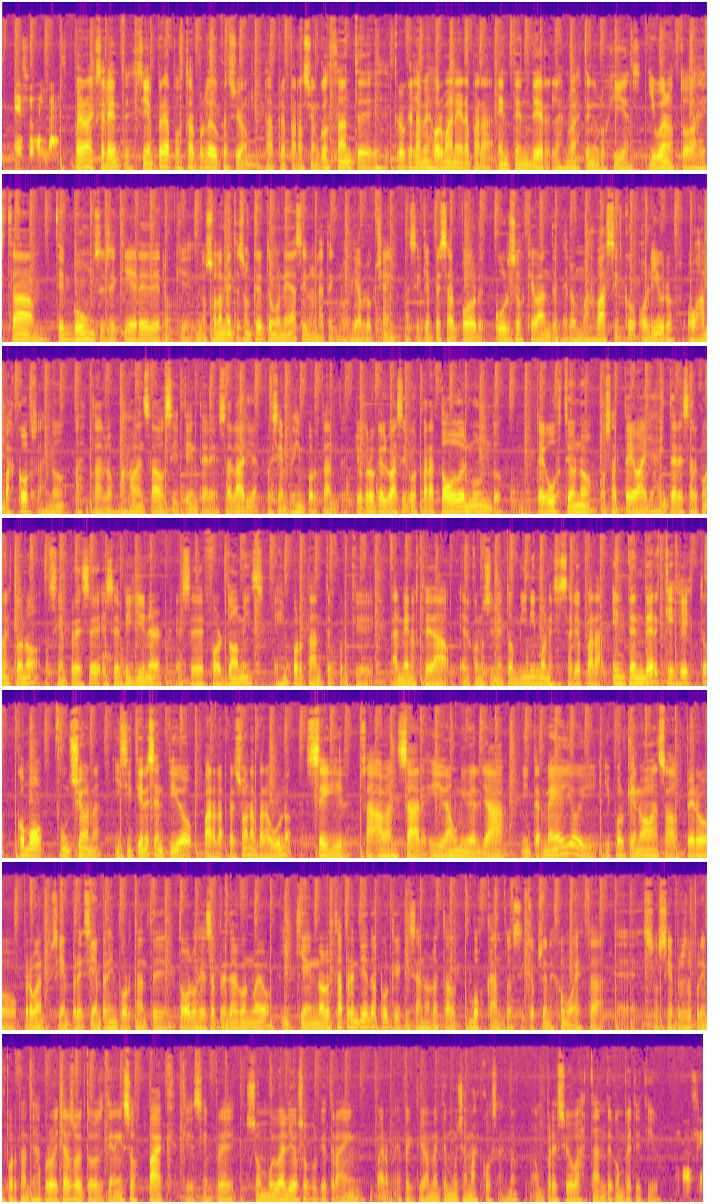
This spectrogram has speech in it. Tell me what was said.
Bueno, excelente. Siempre apostar por la educación, la preparación constante, creo que es la mejor manera para entender las nuevas tecnologías y bueno, toda esta este boom, si se quiere, de lo que no solamente son criptomonedas, sino la tecnología blockchain. Así que empezar por cursos que van desde lo más básico o libros o ambas cosas, ¿no? Hasta los más avanzados si te interesa el área, pues siempre es importante. Yo creo que el básico es para todo el mundo, te guste o no, o sea, te vayas a interesar con esto o no, siempre ese, ese beginner, ese for dummies es importante porque al menos te da el conocimiento mínimo necesario para entender qué es esto, cómo funciona y si tiene sentido para la persona, para uno, seguir, o sea, avanzar e ir a un nivel ya intermedio y, y por qué no avanzado. Pero, pero bueno, siempre, siempre es importante todos los días aprender algo nuevo y quien no lo está aprendiendo es porque quizás no lo está buscando. Así que opciones como esta eh, son siempre súper importantes aprovechar, sobre todo si tienen esos packs que siempre son muy valiosos porque traen, bueno, efectivamente muchas más cosas, ¿no? A un precio bastante competitivo. Así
